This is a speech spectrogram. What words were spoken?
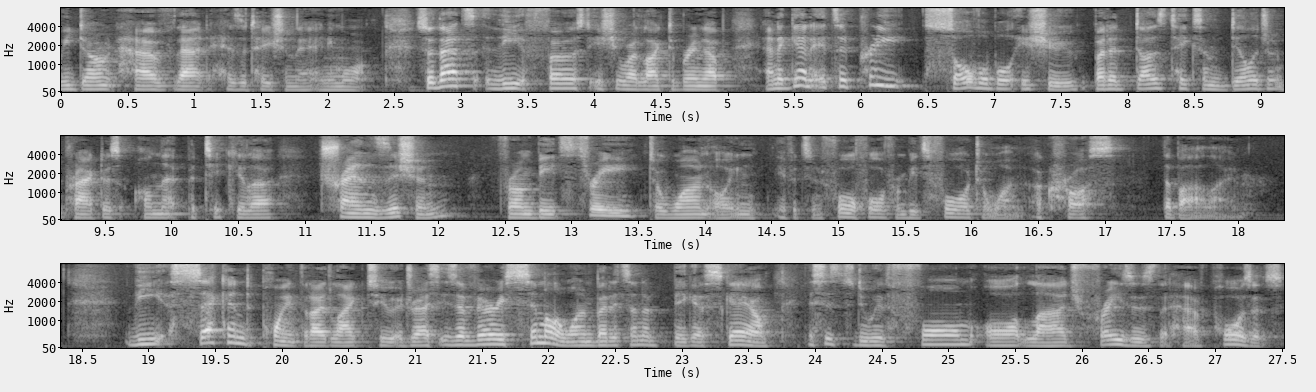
we don't have that hesitation there anymore. So that's the first issue I'd like to bring up. And again, it's a pretty solvable issue, but it does take some diligent practice on that particular transition from beats 3 to 1, or in, if it's in 4 4, from beats 4 to 1 across the bar line. The second point that I'd like to address is a very similar one, but it's on a bigger scale. This is to do with form or large phrases that have pauses.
